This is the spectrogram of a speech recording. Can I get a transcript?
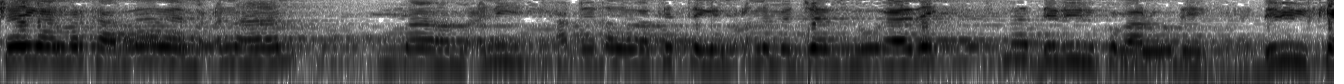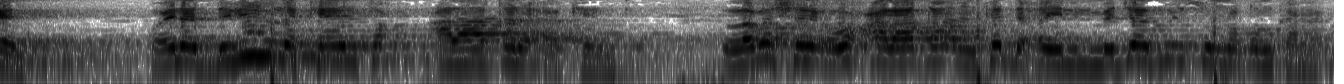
Shaygan markaad leedahay macnahan maaha macnihiisa xaqiiqada waa ka tegay macno majaaz buu aaday maa deliilku baa lagu dhihi karaa. Deliilkeen waa inaad deliilna keento calaaqana aa keento laba shay oo wax calaaqa aan ka dhexaynin majaaz ma isu noqon karaan.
